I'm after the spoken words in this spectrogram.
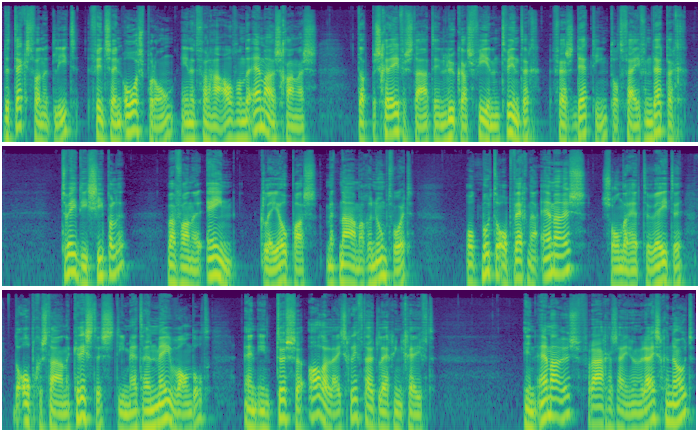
De tekst van het lied vindt zijn oorsprong in het verhaal van de Emmausgangers, dat beschreven staat in Lucas 24, vers 13 tot 35. Twee discipelen, waarvan er één, Cleopas, met name genoemd wordt, ontmoeten op weg naar Emmaus, zonder het te weten, de opgestane Christus die met hen meewandelt en intussen allerlei schriftuitlegging geeft. In Emmaus vragen zij hun reisgenoot,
